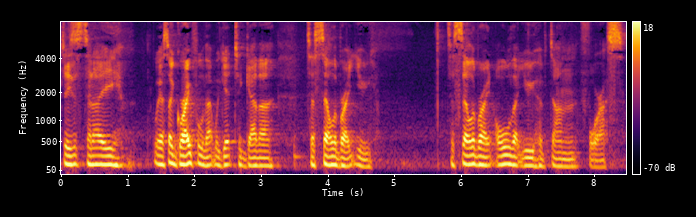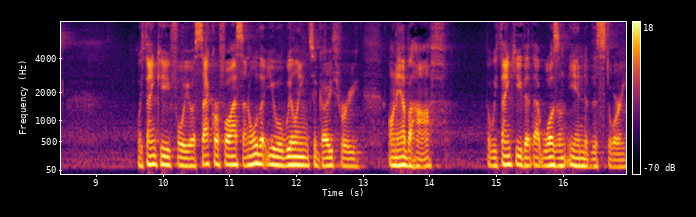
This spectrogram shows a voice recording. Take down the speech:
Jesus, today we are so grateful that we get together to celebrate you, to celebrate all that you have done for us. We thank you for your sacrifice and all that you were willing to go through on our behalf. But we thank you that that wasn't the end of the story.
